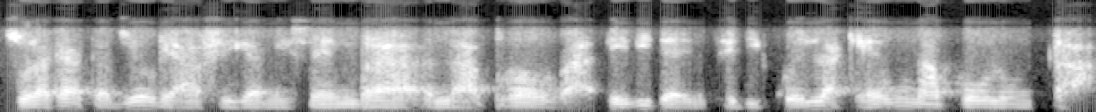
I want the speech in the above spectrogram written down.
sulla carta geografica, mi sembra la prova evidente di quella che è una volontà.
